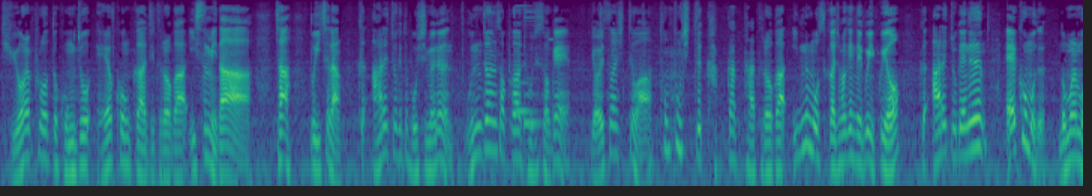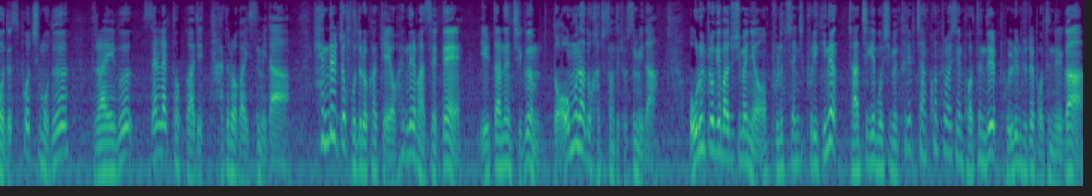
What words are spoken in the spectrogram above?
듀얼 프로토 공조 에어컨까지 들어가 있습니다. 자, 또 이 차량 그 아래쪽에 또 보시면은 운전석과 조수석에 열선 시트와 통풍 시트 각각 다 들어가 있는 모습까지 확인되고 있고요. 그 아래쪽에는 에코 모드, 노멀 모드, 스포츠 모드, 드라이브 셀렉터까지 다 들어가 있습니다. 핸들 쪽 보도록 할게요. 핸들 봤을 때 일단은 지금 너무나도 가죽 상태 좋습니다. 오른쪽에 봐주시면요. 블루투스 핸즈프리 기능, 좌측에 보시면 트립창 컨트롤 수 있는 버튼들, 볼륨 조절 버튼들과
